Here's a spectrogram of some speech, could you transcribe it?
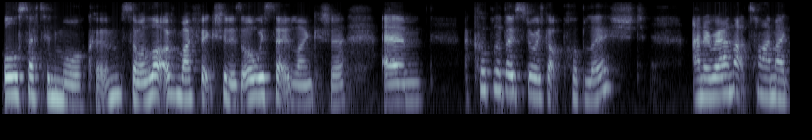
all set in Morecambe. So a lot of my fiction is always set in Lancashire. Um, a couple of those stories got published, and around that time, I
